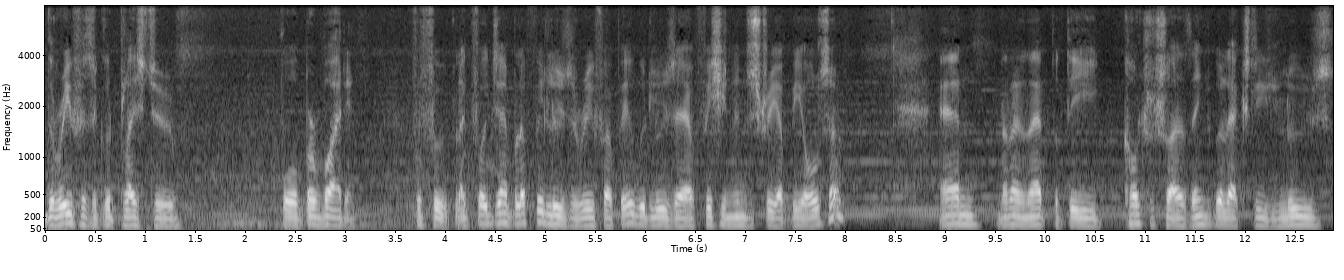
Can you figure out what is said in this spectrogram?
The reef is a good place to for providing for food. Like for example, if we lose the reef up here, we'd lose our fishing industry up here also. And not only that, but the cultural side of things, we'll actually lose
